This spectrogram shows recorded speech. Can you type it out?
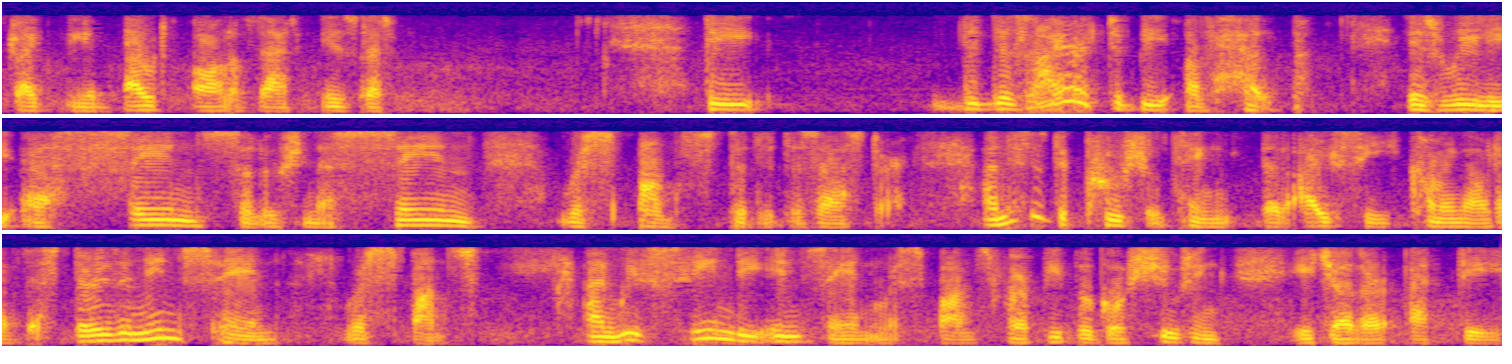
strike me about all of that is that the the desire to be of help is really a sane solution, a sane response to the disaster. And this is the crucial thing that I see coming out of this. There is an insane response. And we've seen the insane response where people go shooting each other at the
